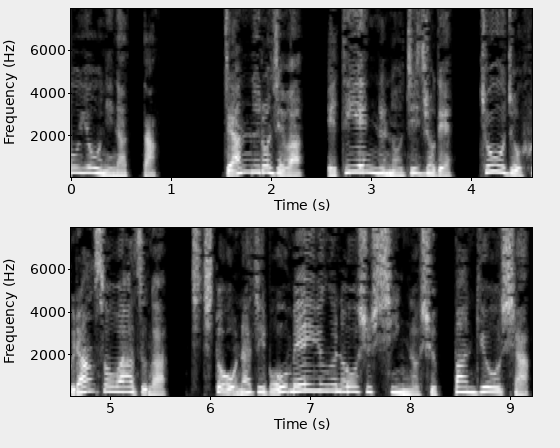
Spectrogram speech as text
うようになった。ジャンヌ・ロジェはエティエンヌの次女で、長女フランソワーズが父と同じ亡命ユグノー出身の出版業者、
